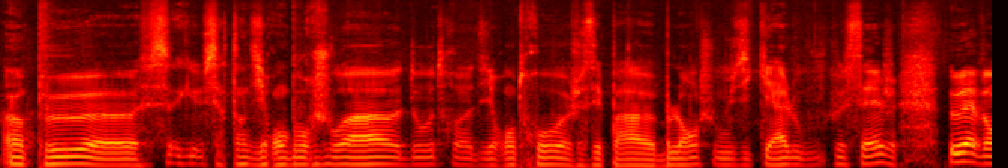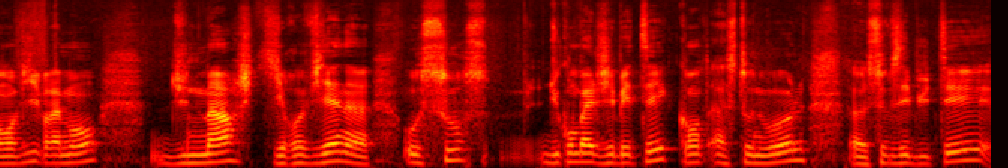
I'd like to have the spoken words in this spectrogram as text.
un peu euh, certains diront bourgeois, d'autres diront trop, je sais pas, blanche ou musicale ou que sais-je. Eux avaient envie vraiment d'une marche qui revienne aux sources du combat LGBT quand à Stonewall euh, se faisaient buter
